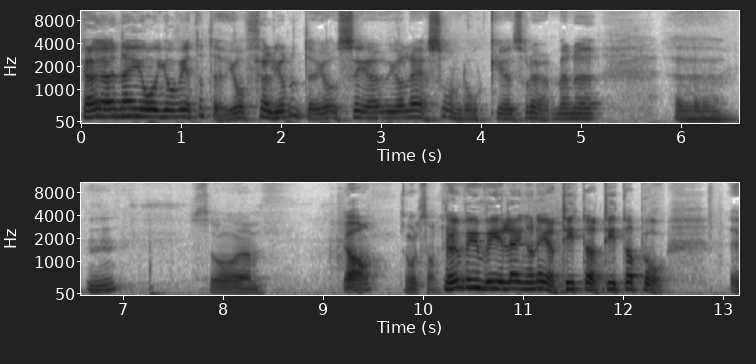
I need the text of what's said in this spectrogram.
Ja, ja, nej, jag, jag vet inte. Jag följer det inte. Jag ser, jag läser om det och eh, sådär. Men... Eh, eh, mm. Så, eh, ja, Olsson. Vill vi längre ner titta, titta på eh,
